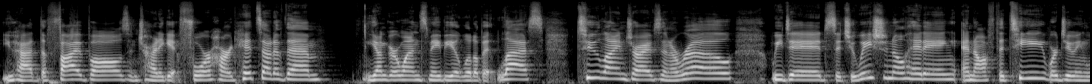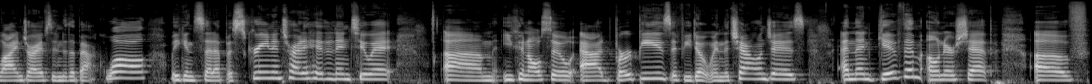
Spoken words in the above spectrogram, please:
you had the five balls and try to get four hard hits out of them. Younger ones, maybe a little bit less. Two line drives in a row. We did situational hitting, and off the tee, we're doing line drives into the back wall. We can set up a screen and try to hit it into it. Um, you can also add burpees if you don't win the challenges, and then give them ownership of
